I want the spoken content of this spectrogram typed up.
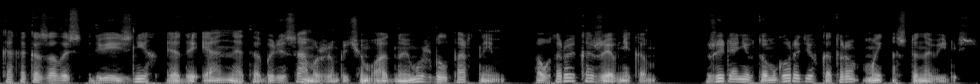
Как оказалось, две из них, Эда и Аннета, были замужем, причем у одной муж был портным, а у второй кожевником. Жили они в том городе, в котором мы остановились.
